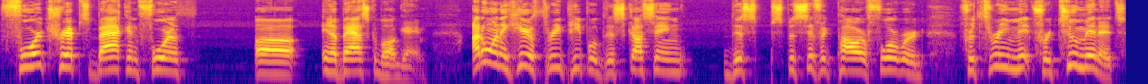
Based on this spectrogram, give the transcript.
four trips back and forth uh, in a basketball game. I don't want to hear three people discussing this specific power forward for three for two minutes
